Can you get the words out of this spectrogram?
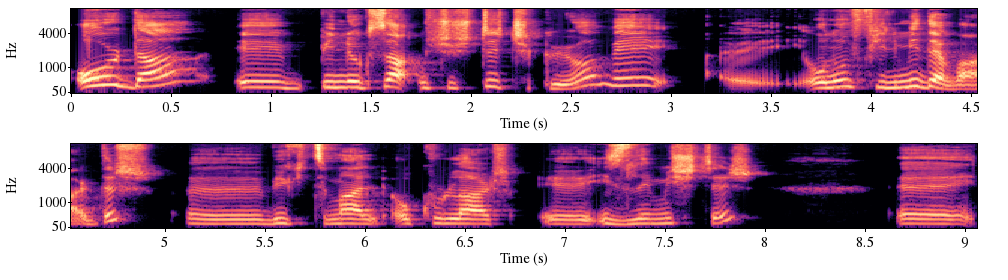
Orada e, 1963'te çıkıyor ve e, onun filmi de vardır. E, büyük ihtimal okurlar e, izlemiştir. E,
